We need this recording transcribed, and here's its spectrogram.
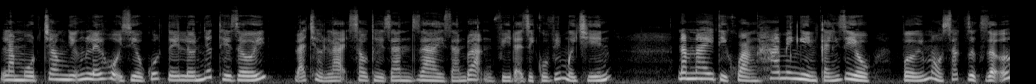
là một trong những lễ hội diều quốc tế lớn nhất thế giới, đã trở lại sau thời gian dài gián đoạn vì đại dịch Covid-19. Năm nay thì khoảng 20.000 cánh diều với màu sắc rực rỡ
